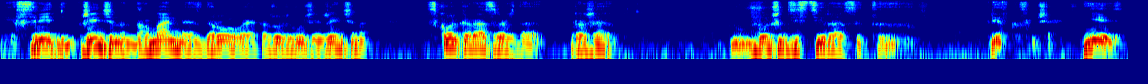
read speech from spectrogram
В среднем женщина нормальная, здоровая, хорошо живущая женщина, сколько раз рождают? Рожают. Больше 10 раз это редко случается. Есть.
